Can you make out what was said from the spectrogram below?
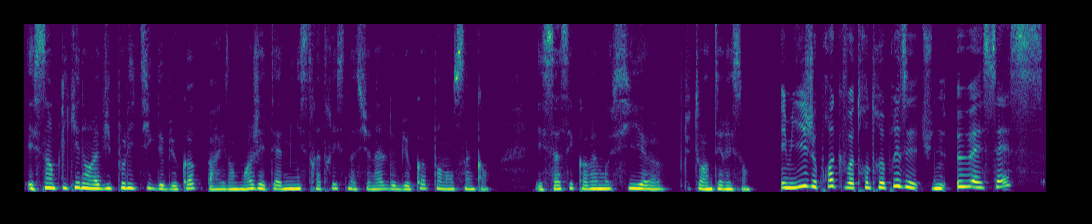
et s'impliquer dans la vie politique de Biocop. Par exemple, moi j'ai été administratrice nationale de Biocop pendant cinq ans. Et ça c'est quand même aussi plutôt intéressant. Émilie, je crois que votre entreprise est une ESS.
